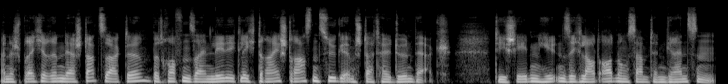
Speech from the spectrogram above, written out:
Eine Sprecherin der Stadt sagte, betroffen seien lediglich drei Straßenzüge im Stadtteil Dönberg. Die Schäden hielten sich laut Ordnungsamt in Grenzen.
